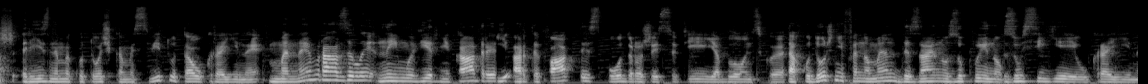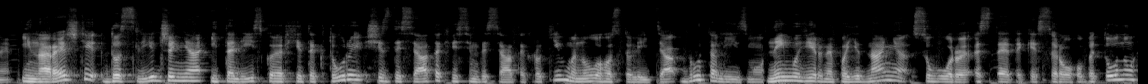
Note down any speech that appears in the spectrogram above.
вояж різними куточками світу та України. Мене вразили неймовірні кадри і артефакти з подорожей Софії Яблонської та художній феномен дизайну зупинок з усієї України. І нарешті дослідження італійської архітектури 60-х-80-х років минулого століття, бруталізму, неймовірне поєднання суворої естетики сирого бетону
